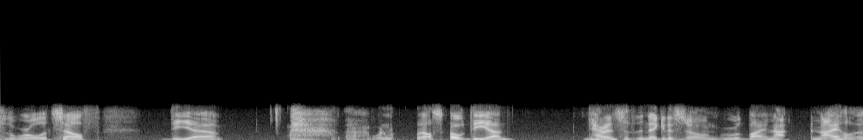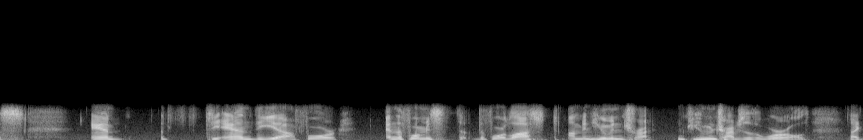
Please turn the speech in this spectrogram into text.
to the world itself. The uh, uh, what, else? Oh, the uh, inhabitants of the negative zone ruled by Annihilus, and the and the uh, four and the four mis- the four lost um inhuman tri- human tribes of the world. Like,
